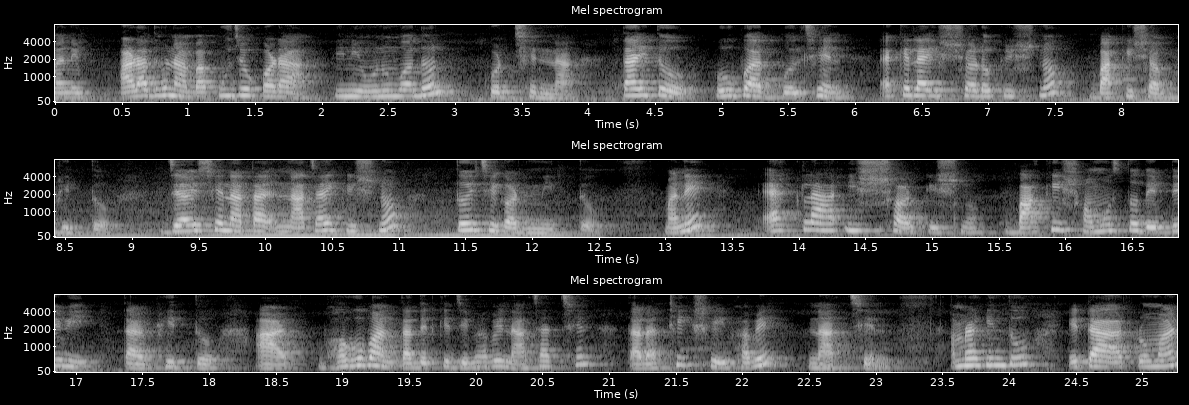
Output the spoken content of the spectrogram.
মানে আরাধনা বা পুজো করা তিনি অনুমোদন করছেন না। তাই তো বহুপাত বলছেন, একেলা ঈশ্বর কৃষ্ণ, বাকি সব ভৃত্য। জয় সে নাচায় কৃষ্ণ তৈছে করে নৃত্য। মানে একলা ঈশ্বর কৃষ্ণ, বাকি সমস্ত দেবদেবী তার ভৃত্য। আর ভগবান তাদেরকে যেভাবে নাচাচ্ছেন, তারা ঠিক সেইভাবে নাচছেন। আমরা কিন্তু এটা প্রমাণ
